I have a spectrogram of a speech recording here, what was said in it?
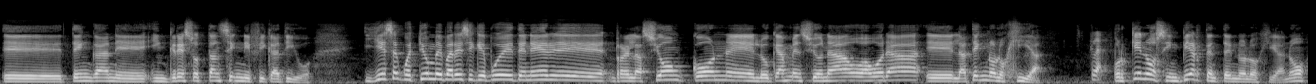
tengan ingresos tan significativos. Y esa cuestión me parece que puede tener relación con lo que has mencionado ahora, la tecnología. ¿Por qué no se invierte en tecnología? ¿no?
